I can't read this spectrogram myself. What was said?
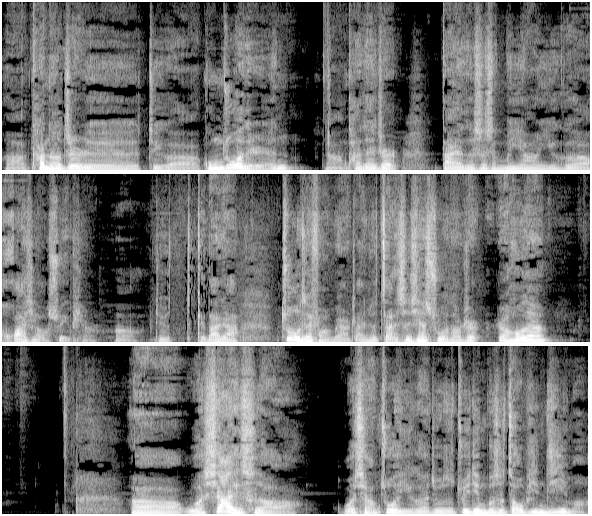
啊，看到这儿的这个工作的人啊，他在这儿待的是什么样一个花销水平啊，就给大家。住这方面，咱就暂时先说到这儿。然后呢，啊，我下一次啊，我想做一个，就是最近不是招聘季嘛，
